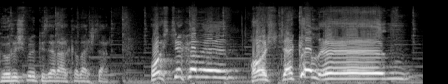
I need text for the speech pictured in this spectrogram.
görüşmek üzere arkadaşlar. Hoşçakalın. Hoşçakalın.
